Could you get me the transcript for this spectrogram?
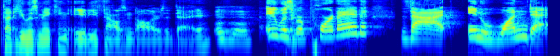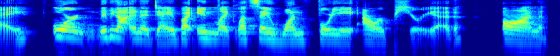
that he was making $80,000 a day. Mhm. It was reported that in one day, or maybe not in a day, but in like, let's say one 48 hour period on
